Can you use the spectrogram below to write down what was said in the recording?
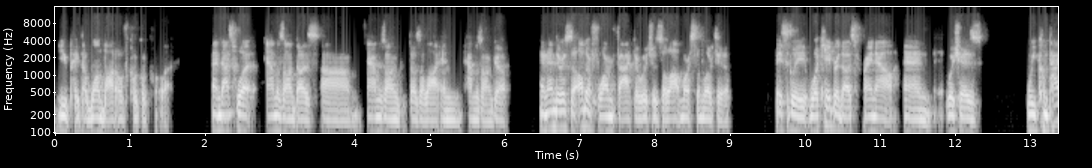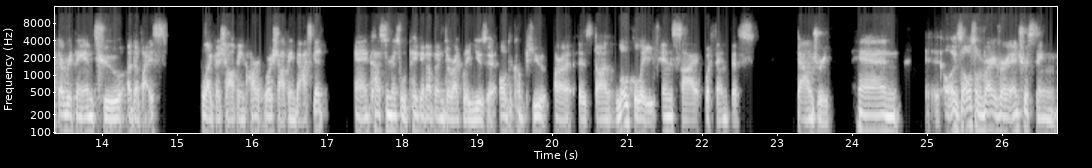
you picked up one bottle of Coca-Cola. And that's what Amazon does. Um, Amazon does a lot in Amazon Go. And then there's the other form factor, which is a lot more similar to basically what Caper does right now, and which is we compact everything into a device like a shopping cart or a shopping basket, and customers will pick it up and directly use it. All the compute are, is done locally inside within this boundary. And it's also very, very interesting.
